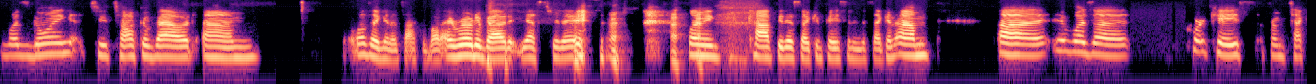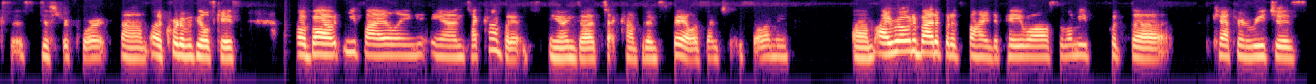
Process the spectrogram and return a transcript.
was going to talk about. Um, what was I going to talk about? I wrote about it yesterday. Let me copy this so I can paste it in a second. Um, uh, it was a court case from Texas District Court, um, a Court of Appeals case about e-filing and tech competence and uh, tech competence fail essentially. So let me, um, I wrote about it, but it's behind a paywall. So let me put the Catherine Reach's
